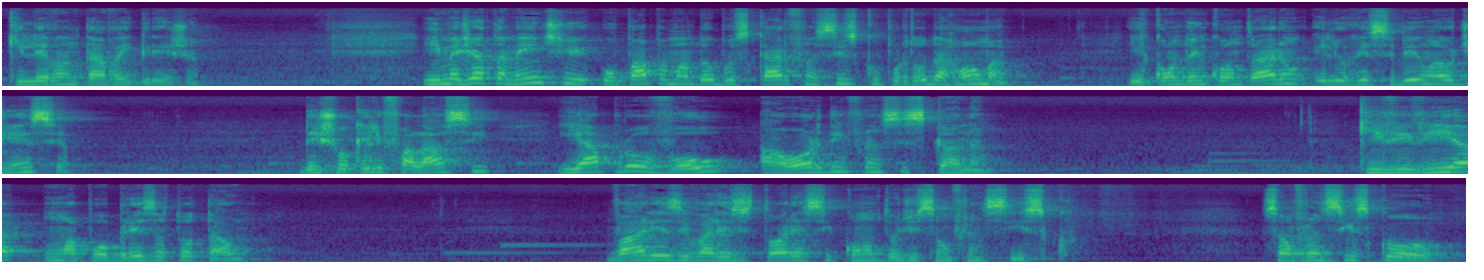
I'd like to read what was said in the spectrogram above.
que levantava a igreja. Imediatamente o Papa mandou buscar Francisco por toda Roma e, quando o encontraram, ele o recebeu em audiência. Deixou que ele falasse e aprovou a ordem franciscana, que vivia uma pobreza total. Várias e várias histórias se contam de São Francisco. São Francisco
